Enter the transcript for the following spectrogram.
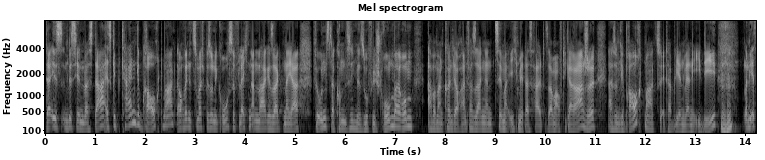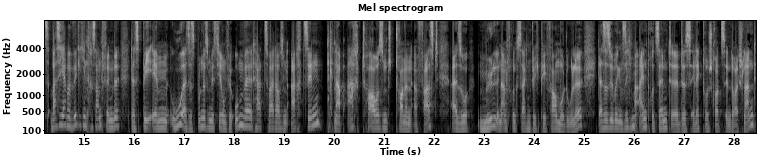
da ist ein bisschen was da. Es gibt keinen Gebrauchtmarkt, auch wenn jetzt zum Beispiel so eine große Flächenanlage sagt, naja, für uns, da kommt jetzt nicht mehr so viel Strom bei rum, aber man könnte auch einfach sagen, dann zimmer ich mir das halt, sagen wir mal, auf die Garage. Also einen Gebrauchtmarkt zu etablieren, wäre eine Idee. Mhm. Und jetzt, was ich aber wirklich interessant finde, das BMU, also das Bundesministerium für Umwelt, hat 2018 knapp 8000 Tonnen erfasst, also Müll in Anführungszeichen durch PV-Module. Das ist übrigens nicht mal ein Prozent äh, des Elektroschrotts in Deutschland.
